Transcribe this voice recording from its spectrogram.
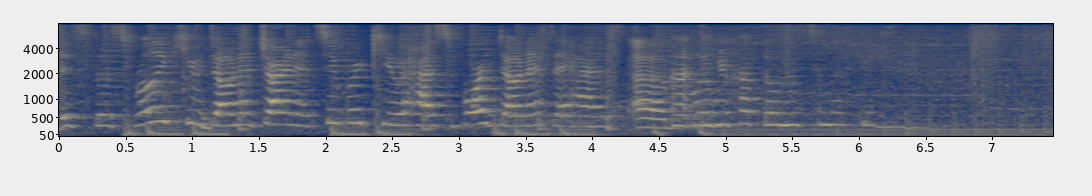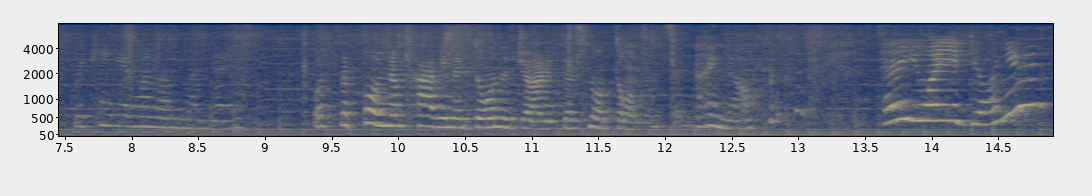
It's this really cute donut jar and it's super cute. It has four donuts. It has uh, Uh, blue. do you have donuts in it, kitchen? we can get one on Monday. What's the point of having a donut jar if there's no donuts in it? I know. Teddy, you want a donut?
